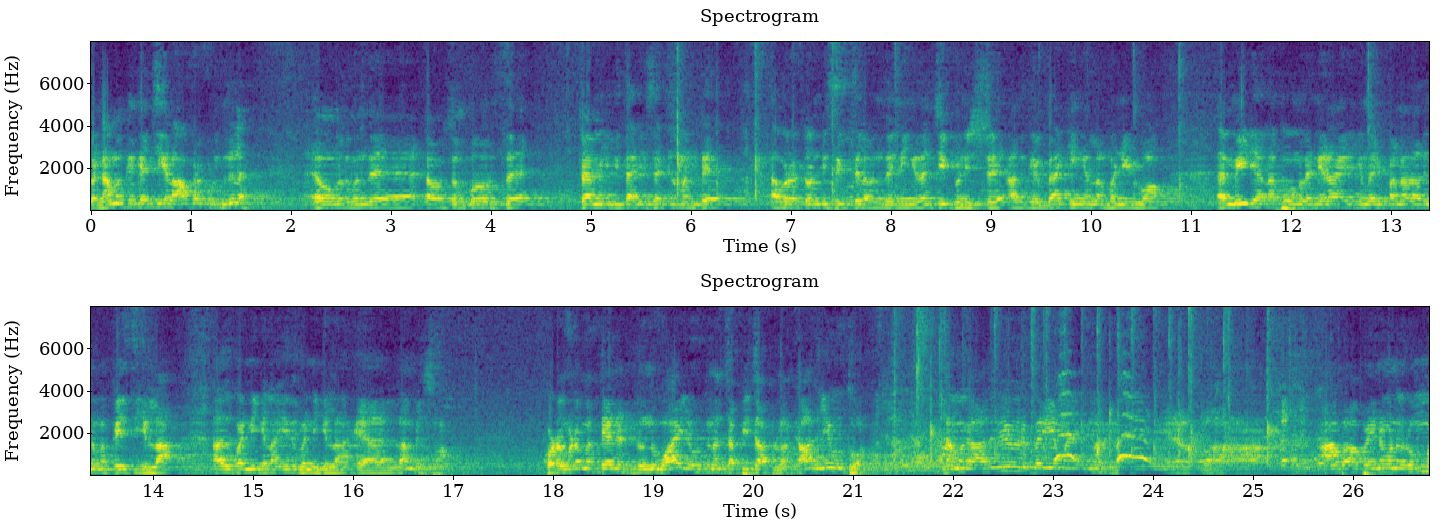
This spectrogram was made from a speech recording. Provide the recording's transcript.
இப்போ நமக்கு கட்சிகள் ஆஃபர் கொடுக்குதுல்ல. உங்களுக்கு வந்து தௌசண்ட் குரோர்ஸு ஃபேமிலிக்கு தனி செட்டில்மெண்ட்டு அப்புறம் டுவெண்ட்டி சிக்ஸில் வந்து நீங்கள் தான் சீஃப் மினிஸ்டர் அதுக்கு பேக்கிங் எல்லாம் பண்ணிவிடுவோம் மீடியாலாம் இப்போ உங்களை நிராகரிக்க மாதிரி பண்ணாத அது நம்ம பேசிக்கலாம். அது பண்ணிக்கலாம் இது பண்ணிக்கலாம் எல்லாம் பேசுவோம் குடம் குடமாக தேன் எடுத்து வந்து வாயில் ஊற்றுனா சப்பி சாப்பிடலாம் காதுலயே ஊற்றுவோம் நமக்கு அதுவே ஒரு பெரிய மயக்கமா இருக்கு. அப்பா. அப்ப அப்ப என்ன பண்ண ரொம்ப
